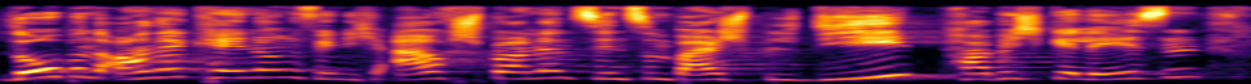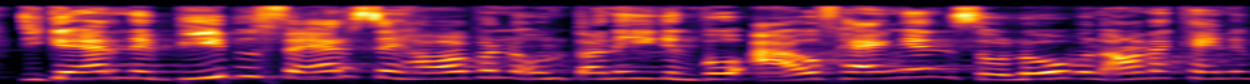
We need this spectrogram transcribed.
Lob und Anerkennung finde ich auch spannend, sind zum Beispiel die, habe ich gelesen, die gerne Bibelverse haben und dann irgendwo aufhängen, so Lob und Anerkennung,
